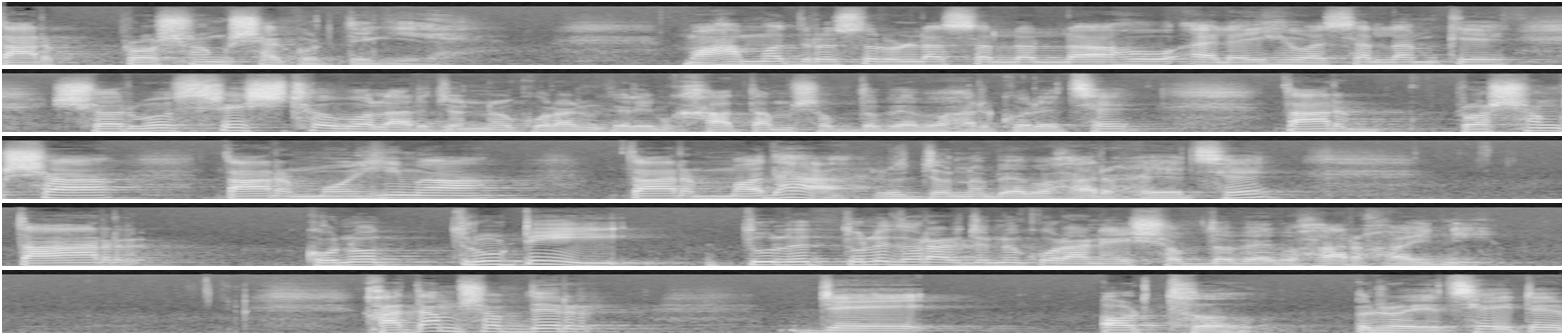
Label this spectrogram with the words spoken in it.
তার প্রশংসা করতে গিয়ে। মোহাম্মদ রসুল্লাহ সাল্লাহ আলহি ওয়াসাল্লামকে সর্বশ্রেষ্ঠ বলার জন্য কোরআন করিম খাতাম শব্দ ব্যবহার করেছে। তার প্রশংসা, তার মহিমা, তার মধার জন্য ব্যবহার হয়েছে। তার কোনো ত্রুটি তুলে তুলে ধরার জন্য কোরআনে শব্দ ব্যবহার হয়নি। খাতাম শব্দের যে অর্থ রয়েছে। এটা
